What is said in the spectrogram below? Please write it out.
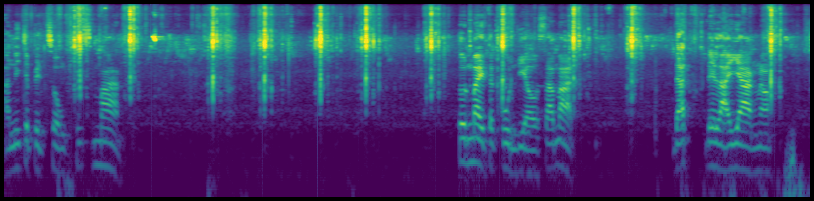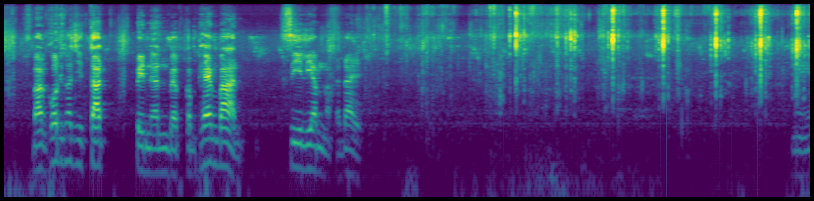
อันนี้จะเป็นทรงคริสต์มาสต้นไม้ตระกูลเดียวสามารถ ดัดได้หลายอย่างเนาะบางคนเขาสิตัดเป็นอันแบบกำแพงบ้านสี่เหลี่ยมน่ะก็ได้ นี่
